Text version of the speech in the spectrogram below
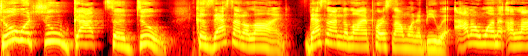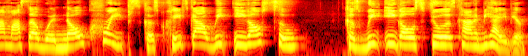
Do what you got to do. Cause that's not aligned. That's not an aligned person I want to be with. I don't want to align myself with no creeps, cause creeps got weak egos too. Cause we egos fuel this kind of behavior.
